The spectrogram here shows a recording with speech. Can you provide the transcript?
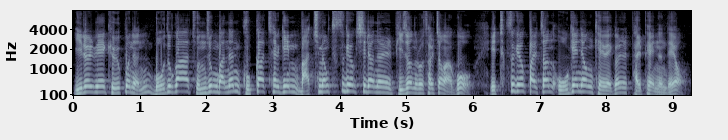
이를 위해 교육부는 모두가 존중받는 국가 책임 맞춤형 특수교육 실현을 비전으로 설정하고 이 특수교육 발전 5개년 계획을 발표했는데요.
